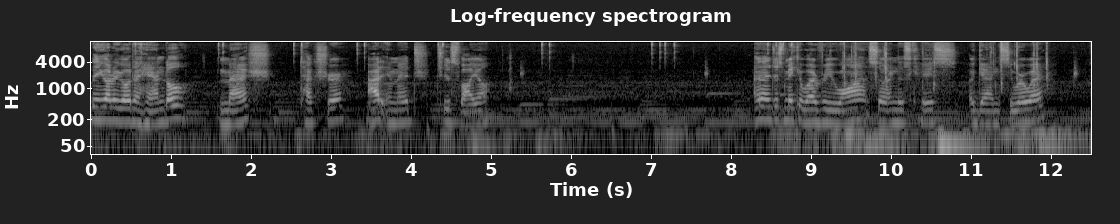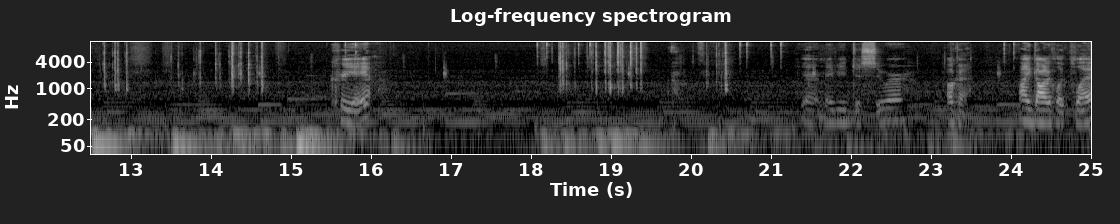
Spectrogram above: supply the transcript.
Then you gotta go to handle, mesh, texture, add image, choose file. And then just make it whatever you want. So in this case, again, sewer way. Create. Yeah, maybe just sewer. Okay. I gotta click play.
